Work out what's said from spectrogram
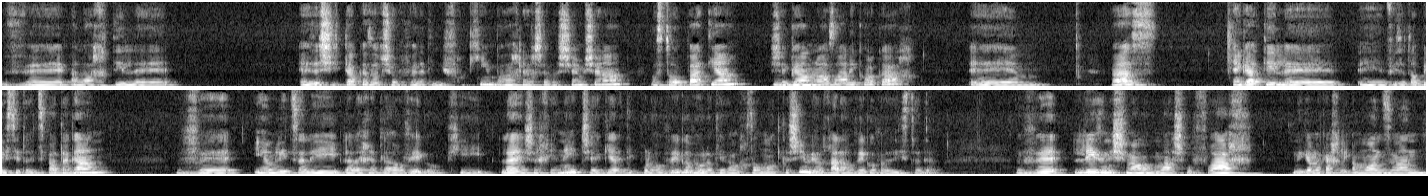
והלכתי לאיזה שיטה כזאת שעובדת עם מפרקים, ברח לי עכשיו השם שלה, אוסטרופתיה, שגם לא עזרה לי כל כך. אמ, ואז הגעתי לפיזיותרפיסטית רצפת הגן, והיא המליצה לי ללכת לארוויגו, כי לה יש אחיינית שהגיעה לטיפול ארוויגו והוא לא כאבי מחזור מאוד קשים, והיא הלכה לארוויגו ולהסתדר. ולי זה נשמע ממש מופרך, אני גם לקח לי המון זמן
